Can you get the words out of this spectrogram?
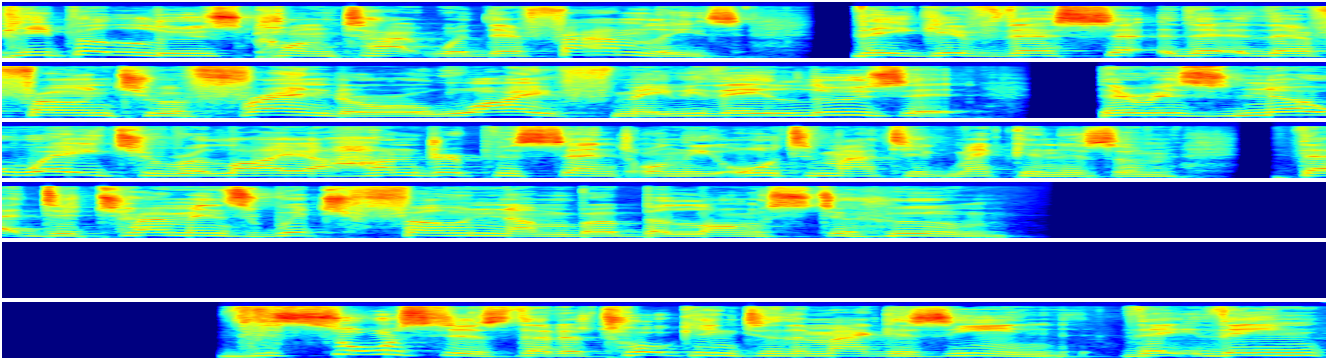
people lose contact with their families. They give their, their, phone to a friend or a wife, maybe they lose it. There is no way to rely 100% on the automatic mechanism that determines which phone number belongs to whom. The sources that are talking to the magazine, they, they,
